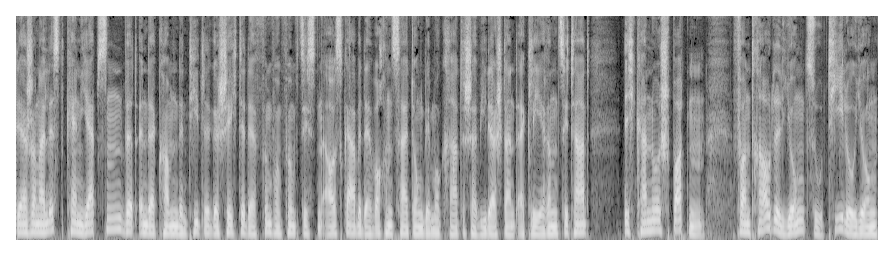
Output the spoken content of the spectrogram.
Der Journalist Ken Jepsen wird in der kommenden Titelgeschichte der 55. Ausgabe der Wochenzeitung Demokratischer Widerstand erklären: Zitat, Ich kann nur spotten. Von Traudel Jung zu Thilo Jung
